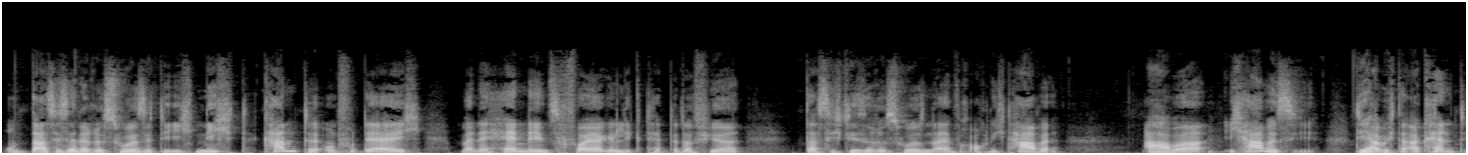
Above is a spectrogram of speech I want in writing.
Und das ist eine Ressource, die ich nicht kannte und von der ich meine Hände ins Feuer gelegt hätte dafür, dass ich diese Ressourcen einfach auch nicht habe. Aber ich habe sie. Die habe ich da erkannt,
